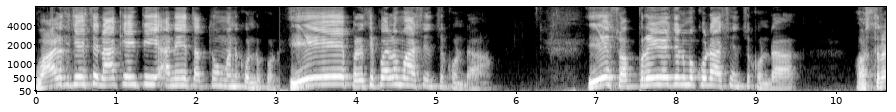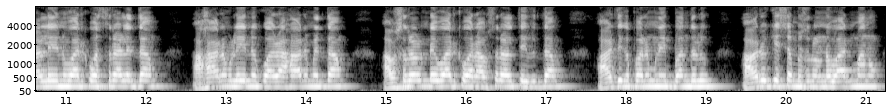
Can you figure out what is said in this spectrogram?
వాళ్ళకి చేస్తే నాకేంటి అనే తత్వం మనకు ఉండకూడదు. ఏ ప్రతిఫలం ఆశించకుండా ఏ స్వప్రయోజనము కూడా ఆశించకుండా వస్త్రాలు లేని వారికి వస్త్రాలు ఇద్దాం ఆహారం లేని వారి ఆహారం ఇద్దాం. అవసరాలు ఉండే వారికి వారి అవసరాలు తీరుద్దాం. ఆర్థికపరమైన ఇబ్బందులు ఆరోగ్య సమస్యలు ఉన్న వారిని మనం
